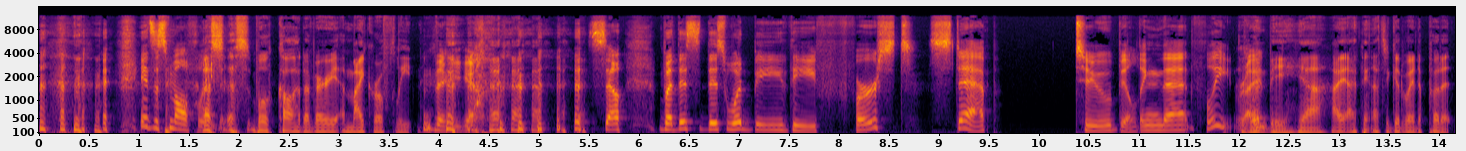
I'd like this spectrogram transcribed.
It's a small fleet. That's- that's- we'll call it a very a micro fleet. there you go. so, but this this would be the first step to building that fleet, It right? would be, yeah. I, I think that's a good way to put it.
